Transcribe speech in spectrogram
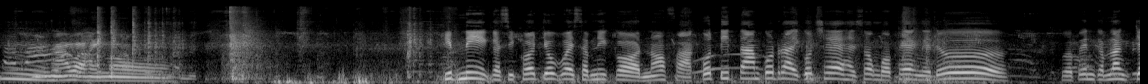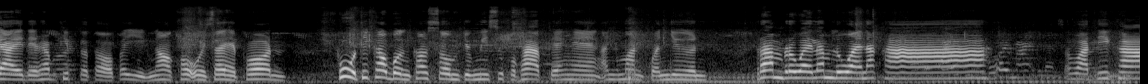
อืมหาว่าให้หมอ คลิปนี้ก็สิขอจบไว้สำนี้ก่อนเนาะฝากกดติดตามกดไลค์กดแชร์ให้ส่องบ่อแพงเนี่ยเด้อเพื่อเป็นกำลังใจเดี๋ยวทำคลิปต่อๆไปอีกเนาะขออวยใส่ให้พรผู้ที่เข้าเบิ่งเข้าชมจงมีสุขภาพแข็งแรงอายุมั่นขวัญยืน ร่ำรวยร่ำรวยนะคะ สวัสดีค่ะ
